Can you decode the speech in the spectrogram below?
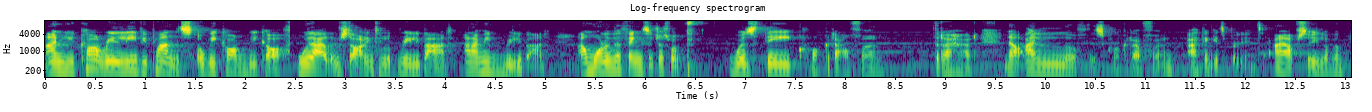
And you can't really leave your plants a week on, week off without them starting to look really bad. And I mean really bad. And one of the things that just went was the crocodile fern that I had. Now, I love this crocodile fern. I think it's brilliant. I absolutely love them.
